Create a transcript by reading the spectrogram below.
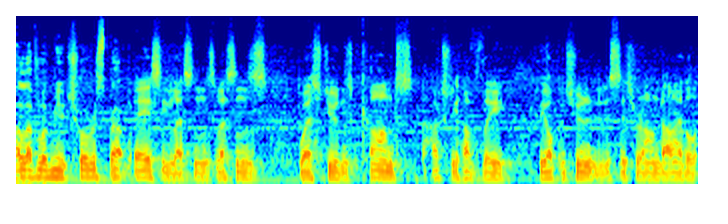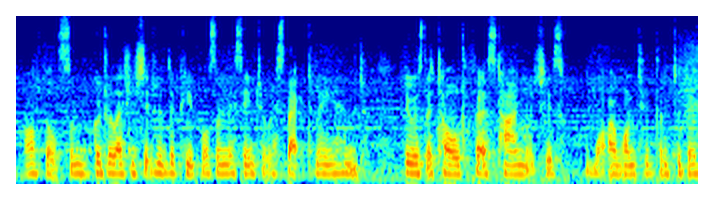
a level of mutual respect. Basic lessons, lessons where students can't actually have the, the opportunity to sit around idle. I've built some good relationships with the pupils and they seem to respect me and do as they're told first time, which is what I wanted them to do.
